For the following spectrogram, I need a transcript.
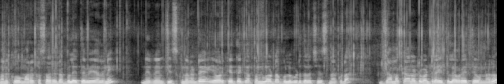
మనకు మరొకసారి డబ్బులు అయితే వేయాలని నిర్ణయం తీసుకున్నారంటే ఎవరికైతే గతంలో డబ్బులు విడుదల చేసినా కూడా జమ కానటువంటి రైతులు ఎవరైతే ఉన్నారో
